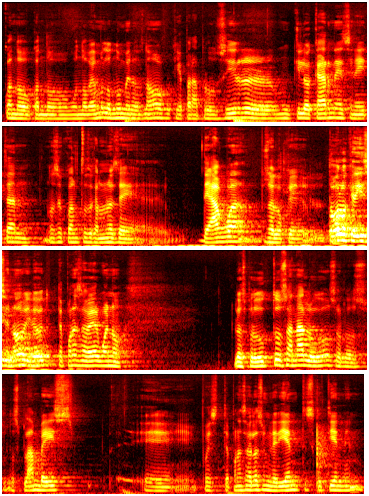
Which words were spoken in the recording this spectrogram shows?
cuando, cuando, cuando vemos los números, ¿no? Que para producir un kilo de carne se necesitan no sé cuántos galones de, de agua, o sea, lo que, todo lo que dice, ¿no? Y luego te pones a ver, bueno, los productos análogos o los, los plant-based, eh, pues te pones a ver los ingredientes que tienen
